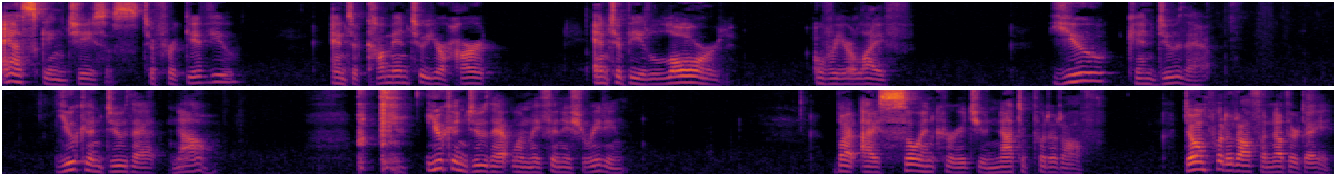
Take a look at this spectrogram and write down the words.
asking Jesus to forgive you and to come into your heart and to be Lord over your life. You can do that. You can do that now. you can do that when we finish reading. But I so encourage you not to put it off. Don't put it off another day.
